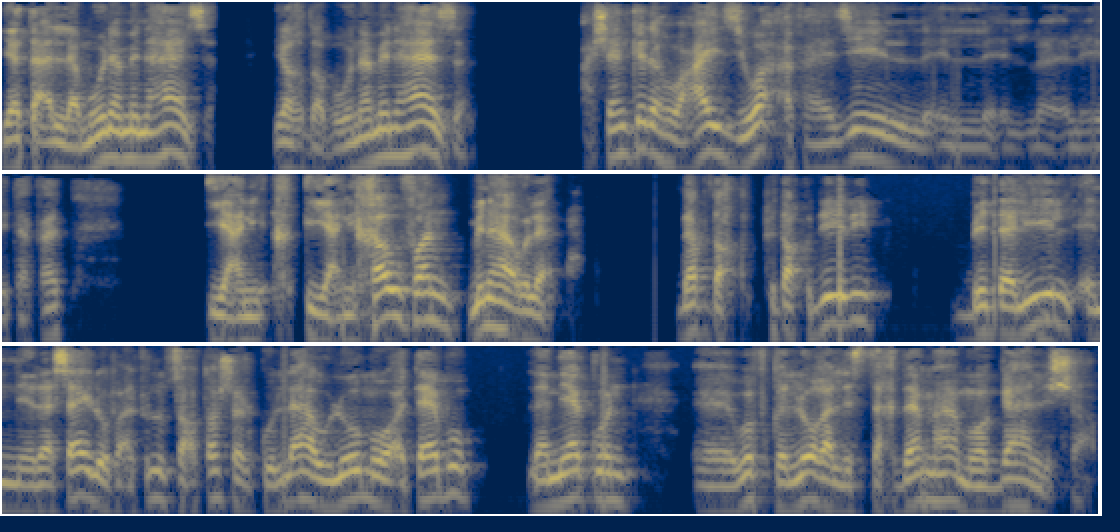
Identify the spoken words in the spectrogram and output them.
يتألمون من هذا يغضبون من هذا. عشان كده هو عايز يوقف هذه ال ال ال الهتافات يعني يعني خوفا من هؤلاء. ده في تقديري بدليل إن رسائله في 2019 كلها ولومه وعتابه لم يكن آه، وفق اللغة اللي استخدمها موجها للشعب.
